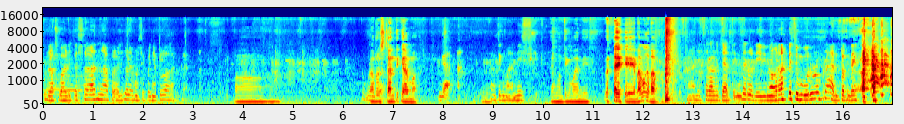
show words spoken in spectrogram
bolak balik ke sana apalagi kalau masih punya keluarga. Hmm, harus cantik ya mak? Nggak. Penting manis gitu. yang penting manis. Hehehe, kenapa kenapa? Manis terlalu cantik udah ini orang udah cemburu lu berantem deh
